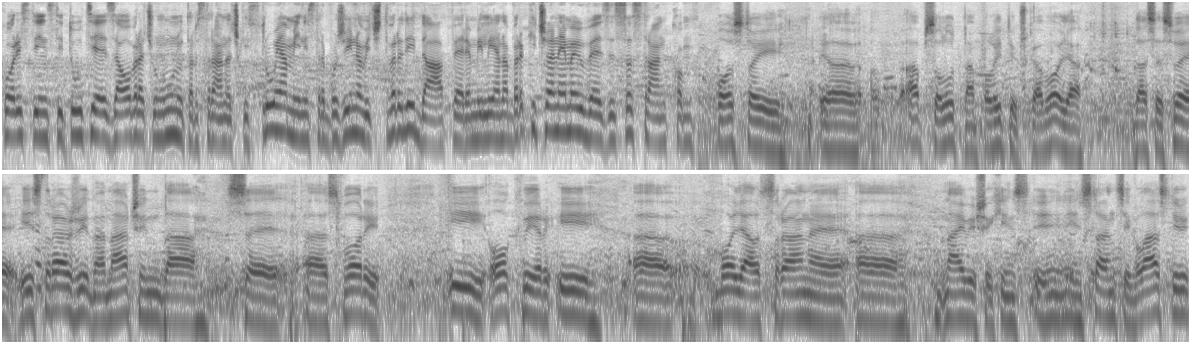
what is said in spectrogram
koristi institucije za obračun unutar stranačkih struja, ministar Božinović tvrdi da afere Milijana Brkića nemaju veze sa strankom. Postoji e, apsolutna politička volja da se sve istraži na način da se e, stvori i okvir i volja od strane najviših instanci vlasti.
